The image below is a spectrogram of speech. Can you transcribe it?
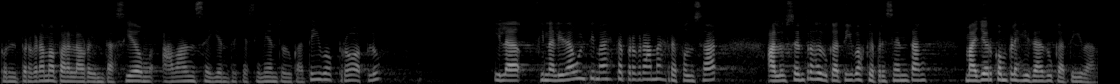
con el Programa para la Orientación, Avance y Enriquecimiento Educativo, PROA Plus. Y la finalidad última de este programa es reforzar a los centros educativos que presentan mayor complejidad educativa,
